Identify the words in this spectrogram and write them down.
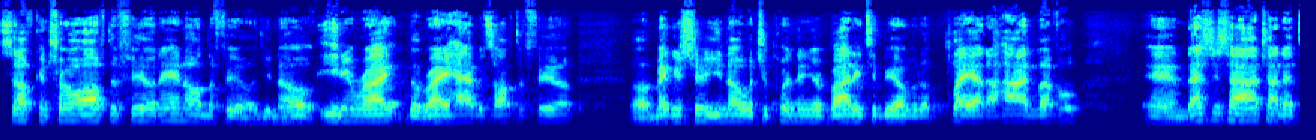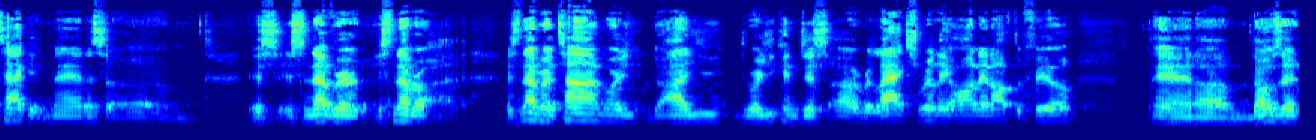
self control off the field and on the field. You know, eating right, the right habits off the field, uh, making sure you know what you're putting in your body to be able to play at a high level. And that's just how I try to attack it, man. It's a, um, it's it's never it's never it's never a time where I where you can just uh, relax really on and off the field. And um, those are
